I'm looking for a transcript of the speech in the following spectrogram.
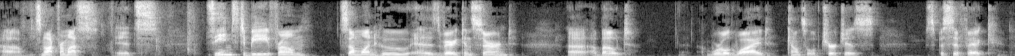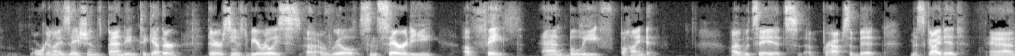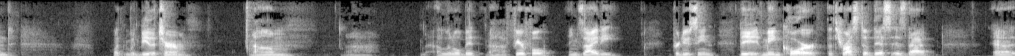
Uh, it's not from us. It seems to be from someone who is very concerned uh, about worldwide council of churches, specific organizations banding together. There seems to be a really uh, a real sincerity of faith and belief behind it. I would say it's uh, perhaps a bit misguided and what would be the term? Um, uh, a little bit uh, fearful, anxiety producing. The main core, the thrust of this is that uh,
